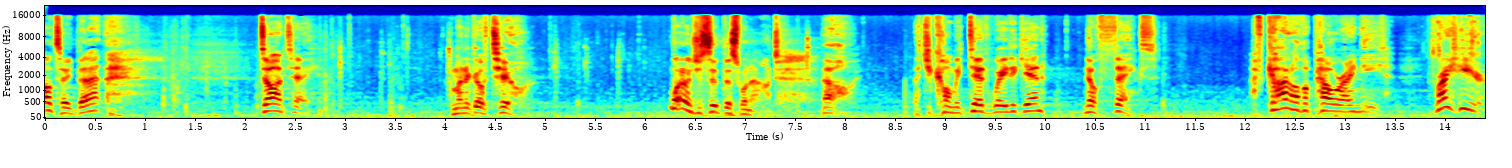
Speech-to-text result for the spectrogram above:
I'll take that. Dante. I'm gonna go too. Why don't you sit this one out? Oh, let you call me dead weight again? No thanks. I've got all the power I need. Right here.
